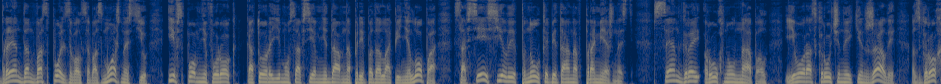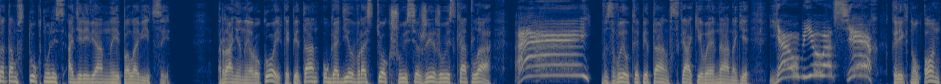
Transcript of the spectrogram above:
Брендон воспользовался возможностью и, вспомнив урок, который ему совсем недавно преподала Пенелопа, со всей силы пнул капитана в промежность. Сенгрей рухнул на пол. Его раскрученные кинжалы с грохотом стукнулись о деревянные половицы. Раненой рукой капитан угодил в растекшуюся жижу из котла. а «Эй!» — взвыл капитан, вскакивая на ноги. «Я убью вас всех!» — крикнул он,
